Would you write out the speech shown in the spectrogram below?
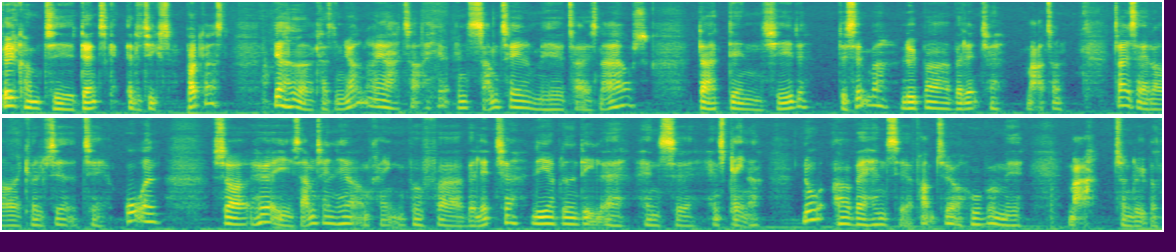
Velkommen til Dansk Atletiks podcast. Jeg hedder Christian Jørgen, og jeg tager her en samtale med Thijs Neihaus, der den 6. december løber Valencia Marathon. Thijs er allerede kvalificeret til OL, så hør i samtalen her omkring, hvorfor Valencia lige er blevet en del af hans, øh, hans planer nu, og hvad han ser frem til og håber med maratonløbet.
